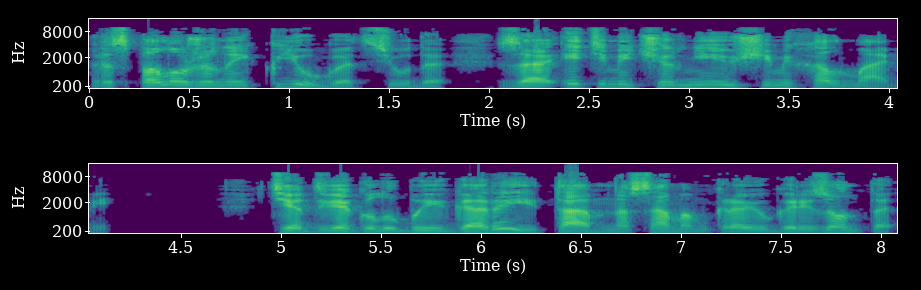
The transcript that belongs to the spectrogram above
расположенной к югу отсюда, за этими чернеющими холмами. Те две голубые горы, там, на самом краю горизонта,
